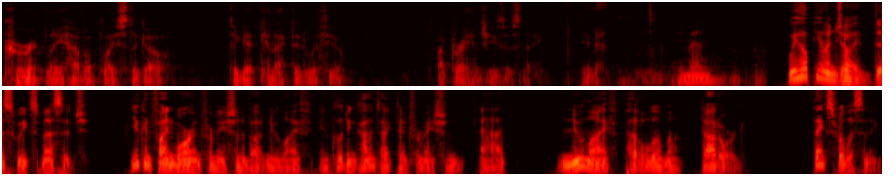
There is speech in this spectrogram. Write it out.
currently have a place to go to get connected with you? I pray in Jesus' name. Amen. Amen. We hope you enjoyed this week's message. You can find more information about New Life, including contact information, at newlifepetaluma.org. Thanks for listening.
